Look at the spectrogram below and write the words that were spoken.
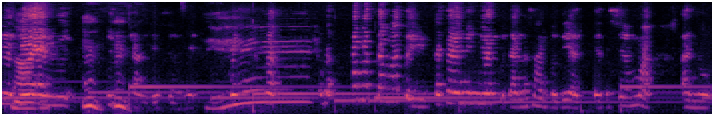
で出会いにたんですよね。うん。へえ。たまたまというかタイミングよく旦那さんと出会って私はまああの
